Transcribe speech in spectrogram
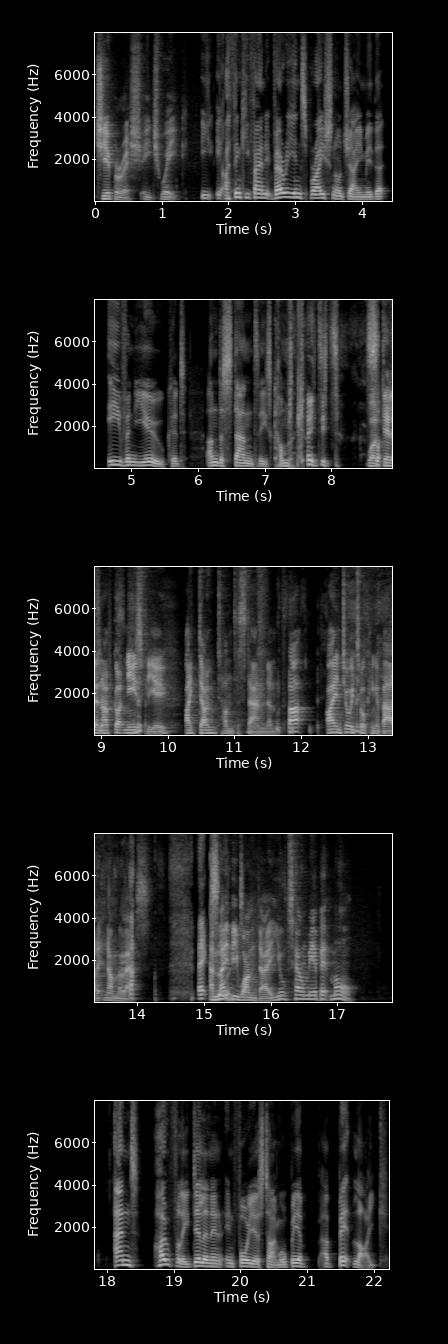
gibberish each week? he, I think he found it very inspirational, Jamie, that even you could understand these complicated. Well, subjects. Dylan, I've got news for you. I don't understand them, but I enjoy talking about it nonetheless. Excellent. And maybe one day you'll tell me a bit more. And hopefully, Dylan in, in four years' time will be a, a bit like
